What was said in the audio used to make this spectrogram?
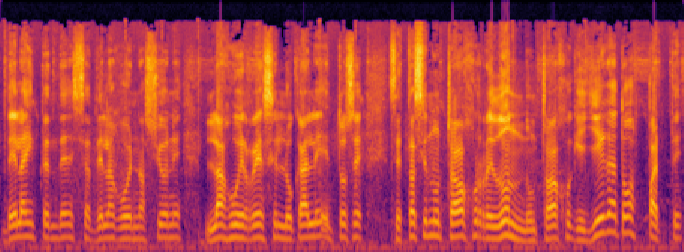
de las intendencias, de las gobernaciones, las URS locales. Entonces se está haciendo un trabajo redondo, un trabajo que llega a todas partes.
